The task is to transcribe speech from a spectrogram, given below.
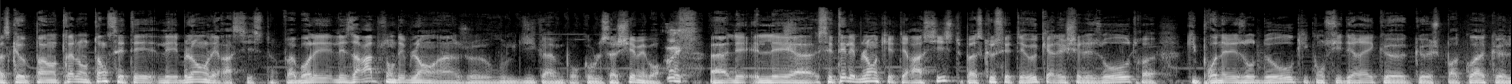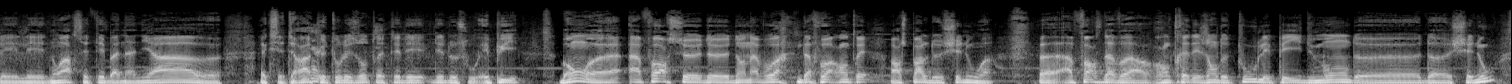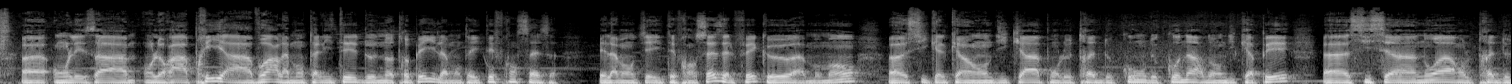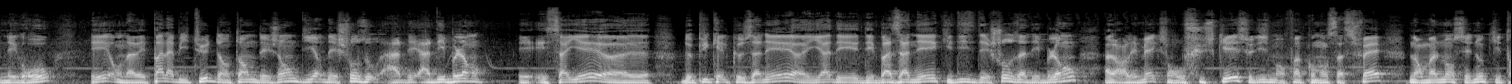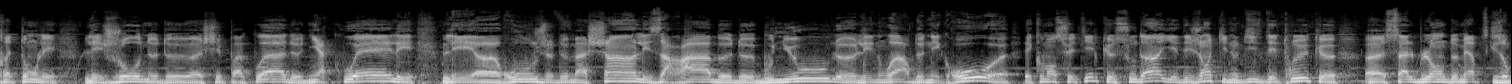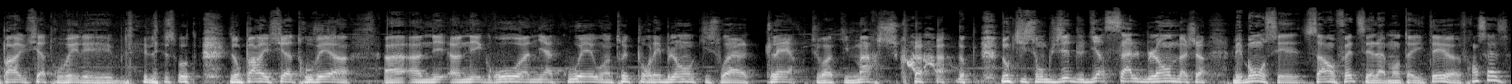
parce que pendant très longtemps c'était les blancs les racistes. Enfin bon, les, les arabes sont des blancs, hein, je vous le dis quand même pour que vous le sachiez, mais bon, euh, les, les euh, c'était les blancs qui étaient racistes parce que c'était eux qui allaient chez les autres, euh, qui prenaient les autres de haut, qui considéraient que que je sais pas quoi, que les, les noirs c'était banania, etc., que tous les autres étaient des, des dessous. Et puis bon, à force de d'en avoir d'avoir rentré, alors je parle de chez nous, hein, à force d'avoir rentré des gens de tous les pays du monde de chez nous, on les a, on leur a appris à avoir la mentalité de notre pays, la mentalité française. Et la mentalité française, elle fait que à un moment, euh, si quelqu'un a un handicap, on le traite de con, de connard de handicapé. Euh, si c'est un noir, on le traite de négro. Et on n'avait pas l'habitude d'entendre des gens dire des choses à des, à des blancs. Et, et, ça y est, euh, depuis quelques années, euh, il y a des, des basanés qui disent des choses à des blancs. Alors les mecs sont offusqués, se disent mais enfin comment ça se fait? Normalement c'est nous qui traitons les les jaunes de euh, je sais pas quoi, de Niakoué, les les rouges de machin, les arabes de Bougnoul, les noirs de Négro. et comment se fait-il que soudain il y ait des gens qui nous disent des trucs euh, sales blancs de merde parce qu'ils n'ont pas réussi à trouver les les autres, ils n'ont pas réussi à trouver un un, un, un négro gros, un Nyakoué ou un truc pour les blancs qui soit clair, tu vois, qui marche, quoi. Donc, donc ils sont obligés de dire sale blanc, machin. Mais bon, c'est ça en fait, c'est la mentalité euh, française.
